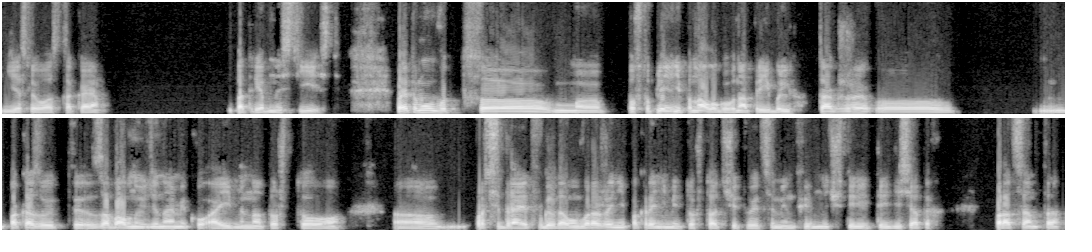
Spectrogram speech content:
если у вас такая потребность есть. Поэтому вот э, поступление по налогу на прибыль также э, показывает забавную динамику, а именно то, что э, проседает в годовом выражении, по крайней мере, то, что отчитывается Минфин на 4,3%.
